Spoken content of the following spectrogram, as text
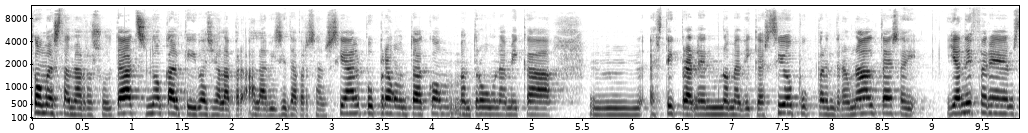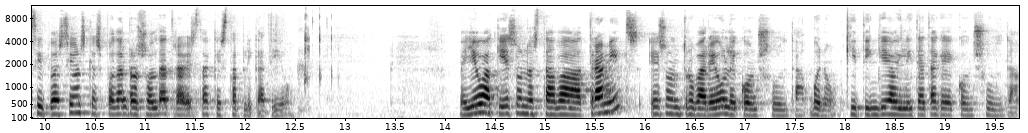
com estan els resultats, no cal que hi vagi a la, a la visita presencial, puc preguntar com em trobo una mica, mm, estic prenent una medicació, puc prendre una altra, és a dir, hi ha diferents situacions que es poden resoldre a través d'aquest aplicatiu. Veieu, aquí és on estava tràmits, és on trobareu l'e-consulta. bueno, qui tingui habilitat a que consulta.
